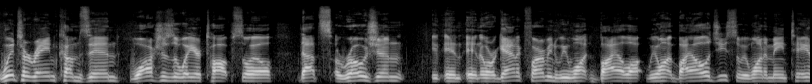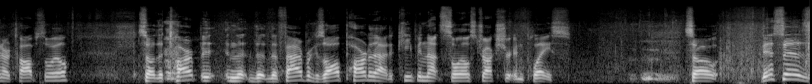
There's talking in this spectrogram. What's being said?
winter rain comes in, washes away your topsoil, that's erosion. In, in organic farming, we want, bio, we want biology, so we want to maintain our topsoil. So the tarp and the, the, the fabric is all part of that, keeping that soil structure in place. So this is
